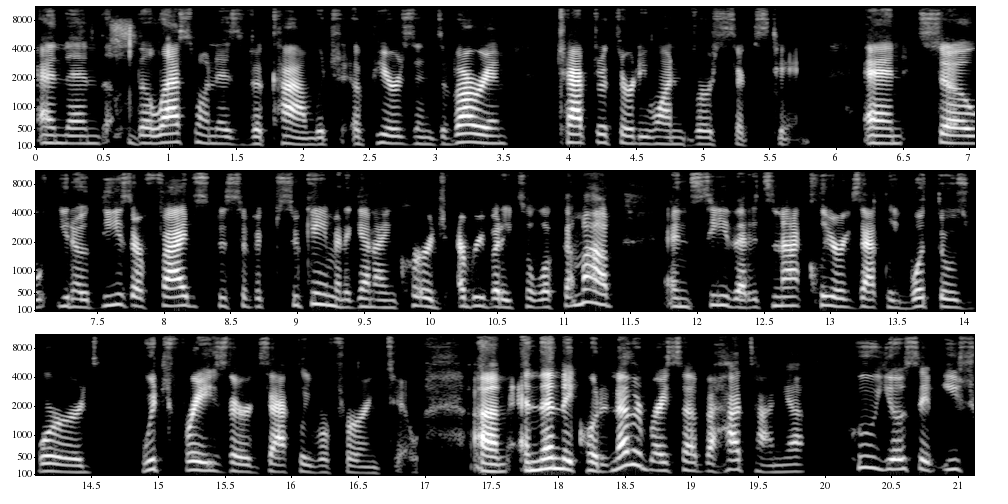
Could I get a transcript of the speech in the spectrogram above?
And then the, the last one is Vikam, which appears in Devarim, chapter 31, verse 16. And so, you know, these are five specific psukim. And again, I encourage everybody to look them up and see that it's not clear exactly what those words, which phrase they're exactly referring to. Um, and then they quote another brisa, Bahatanya, who Yosef Ish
